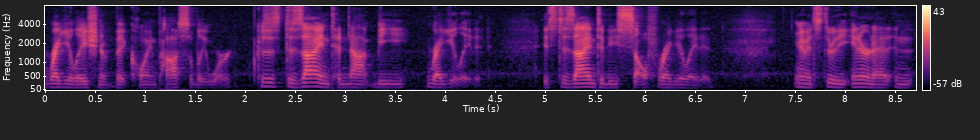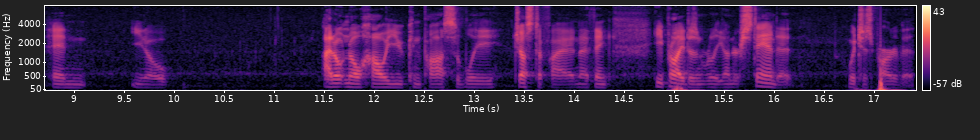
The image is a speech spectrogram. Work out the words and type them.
regulation of Bitcoin possibly work? Because it's designed to not be regulated. It's designed to be self regulated, and it's through the internet. And and you know, I don't know how you can possibly justify it. And I think he probably doesn't really understand it, which is part of it.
